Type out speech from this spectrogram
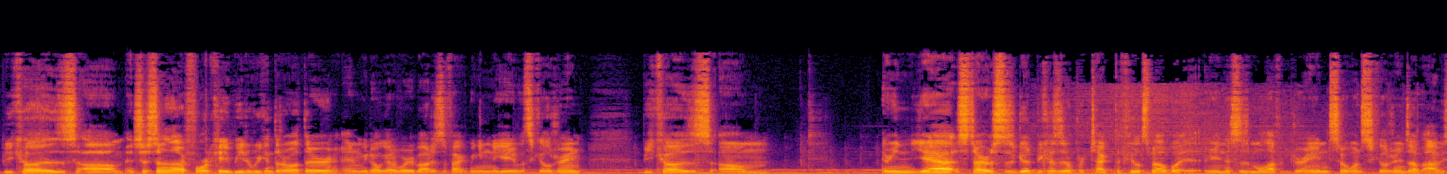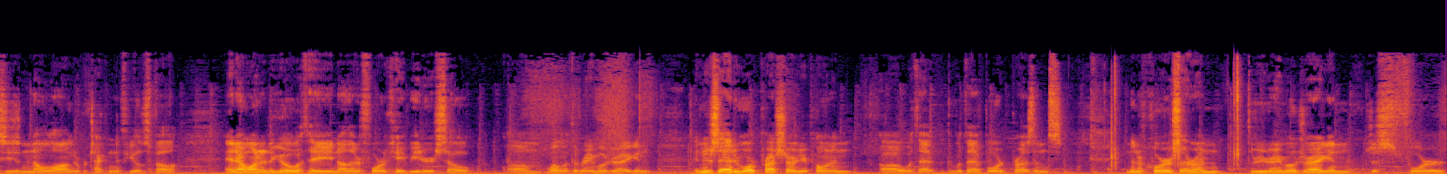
because um, it's just another 4K beater we can throw out there, and we don't gotta worry about his effect being negated with skill drain. Because um, I mean, yeah, Stardust is good because it'll protect the field spell, but I mean, this is Malefic Drain, so once skill drain's up, obviously he's no longer protecting the field spell. And I wanted to go with a, another 4K beater, so um, went with the Rainbow Dragon, and just added more pressure on your opponent uh, with that with that board presence. And then of course I run three Rainbow Dragon just for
